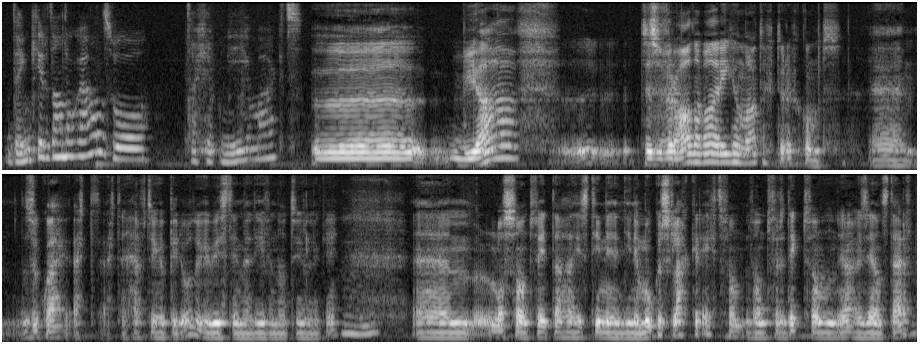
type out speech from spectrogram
denk je er dan nog aan? Zo, dat je hebt meegemaakt? Uh, ja, het is een verhaal dat wel regelmatig terugkomt. Uh, dat is ook wel echt, echt een heftige periode geweest in mijn leven natuurlijk. Hè. Mhm. um, los van het feit dat je eerst die, die een mokerslag krijgt, van, van het verdikt van ja, je bent aan het sterven.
